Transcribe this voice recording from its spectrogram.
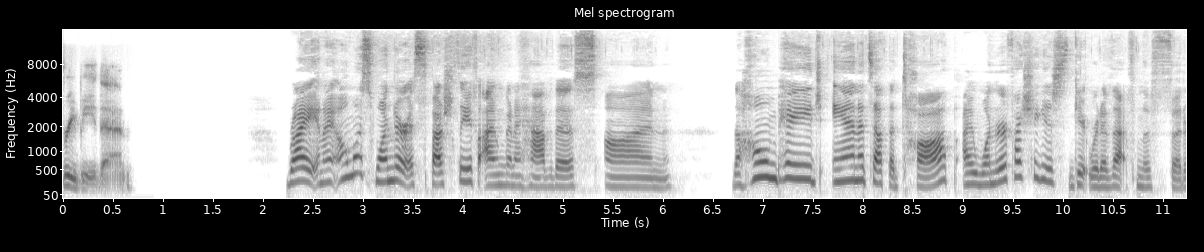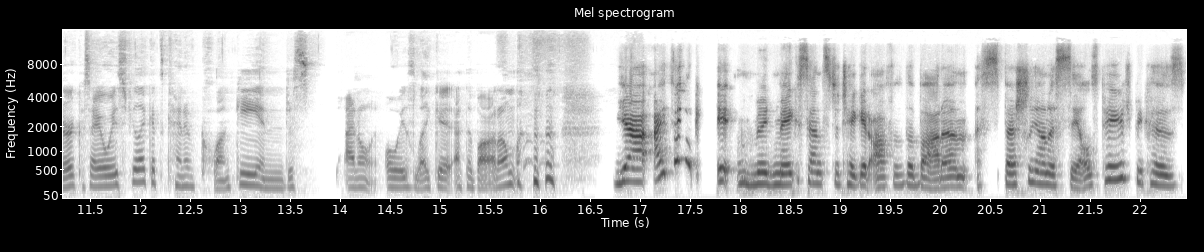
freebie then. Right. And I almost wonder, especially if I'm going to have this on the homepage and it's at the top, I wonder if I should just get rid of that from the footer because I always feel like it's kind of clunky and just I don't always like it at the bottom. yeah, I think it would make sense to take it off of the bottom, especially on a sales page because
